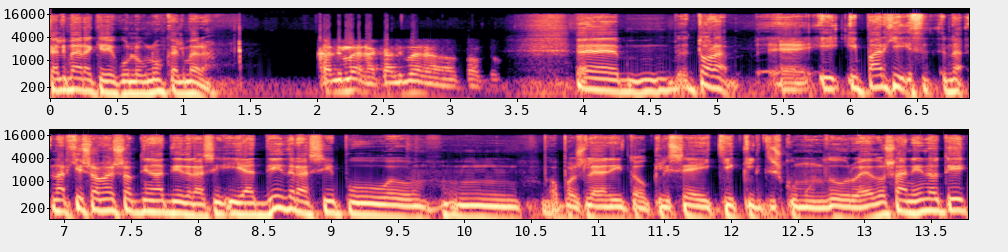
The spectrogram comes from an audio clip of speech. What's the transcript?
Καλημέρα κύριε Κούλογλου, καλημέρα. Καλημέρα, καλημέρα Παύλο. Ε, τώρα, ε, υπάρχει, να, αρχίσω αμέσως από την αντίδραση. Η αντίδραση που, όπως λέει το κλισέ, οι κύκλοι της Κουμουνδούρου έδωσαν είναι ότι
